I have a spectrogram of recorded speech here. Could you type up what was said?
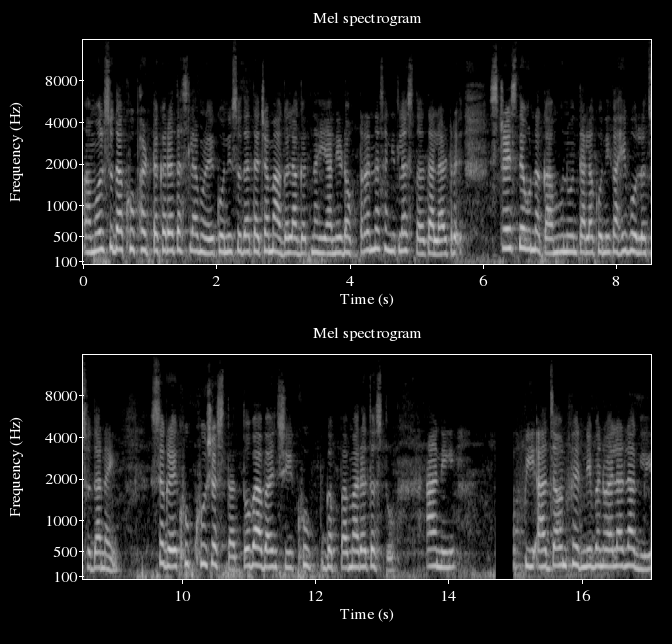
अमोलसुद्धा खूप हट्ट करत असल्यामुळे कोणीसुद्धा त्याच्या मागं लागत नाही आणि डॉक्टरांना सांगितलं असतं त्याला ट्रे स्ट्रेस देऊ नका म्हणून त्याला कोणी काही बोलतसुद्धा नाही. सगळे खूप खुश असतात. तो बाबांशी खूप गप्पा मारत असतो. आणि पप्पी आज जाऊन फेरणी बनवायला लागली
